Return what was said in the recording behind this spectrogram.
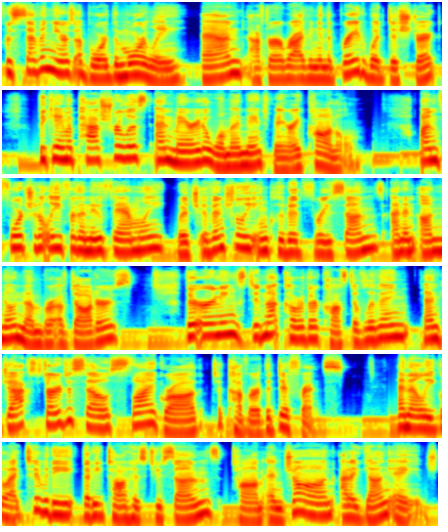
for seven years aboard the Morley, and after arriving in the Braidwood district, became a pastoralist and married a woman named Mary Connell. Unfortunately for the new family, which eventually included three sons and an unknown number of daughters, their earnings did not cover their cost of living, and Jack started to sell sly grog to cover the difference. An illegal activity that he taught his two sons, Tom and John, at a young age,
